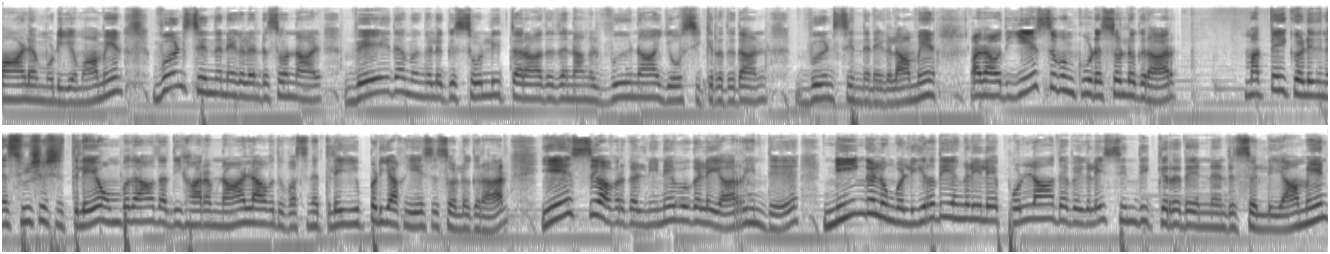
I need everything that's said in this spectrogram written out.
வாழ முடியும் ஆமேன். வீண் சிந்தனைகள் என்று சொன்னால் வேதம் எங்களுக்கு சொல்லித் தராததை நாங்கள் வீணா யோசிக்கிறது தான் வீண் சிந்தனைகள் ஆமேன். அதாவது இயேசுவும் கூட சொல்லுகிறார் மத்தை எழுதின சுவிசேஷத்திலே ஒன்பதாவது அதிகாரம் நாலாவது வசனத்திலே இப்படியாக இயேசு சொல்லுகிறார் இயேசு அவர்கள் நினைவுகளை அறிந்து நீங்கள் உங்கள் இருதயங்களிலே பொல்லாதவைகளை சிந்திக்கிறது என்னென்று சொல்லி ஆமேன்.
